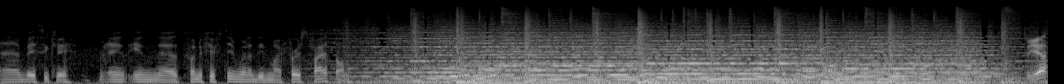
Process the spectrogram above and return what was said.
uh, basically in, in uh, 2015 when I did my first triathlon. So yeah,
